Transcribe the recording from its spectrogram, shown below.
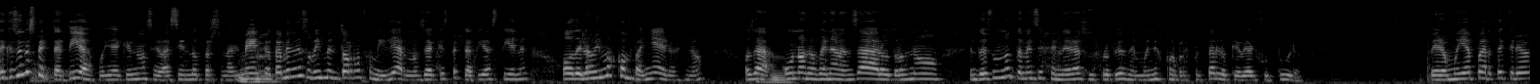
Es que son expectativas, pues ya que uno se va haciendo personalmente, Ujú. o también de su mismo entorno familiar, ¿no? O sea, qué expectativas tienes, o de los mismos compañeros, ¿no? O sea, Ujú. unos los ven avanzar, otros no. Entonces uno también se genera sus propios demonios con respecto a lo que ve al futuro. Pero muy aparte creo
